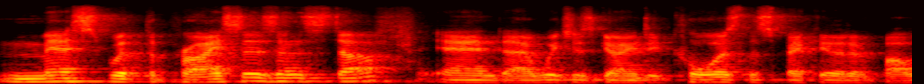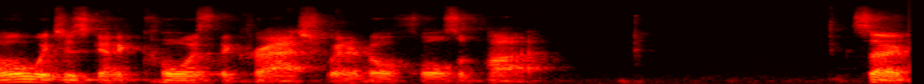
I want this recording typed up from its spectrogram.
mess with the prices and stuff, and uh, which is going to cause the speculative bubble, which is going to cause the crash when it all falls apart. So,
